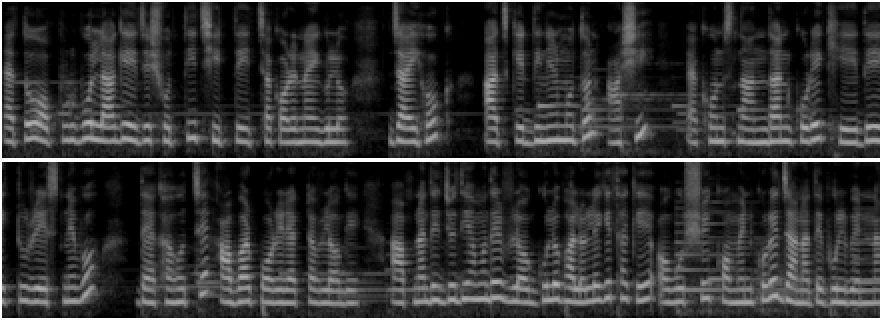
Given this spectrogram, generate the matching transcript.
এত অপূর্ব লাগে যে সত্যিই ছিঁড়তে ইচ্ছা করে না এগুলো। যাই হোক, আজকের দিনের মতন আসি। এখন স্নান ধান করে খেয়ে দিয়ে একটু রেস্ট নেব। দেখা হচ্ছে আবার পরের একটা ব্লগে আপনাদের যদি আমাদের ভ্লগগুলো ভালো লেগে থাকে, অবশ্যই কমেন্ট করে জানাতে ভুলবেন না।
